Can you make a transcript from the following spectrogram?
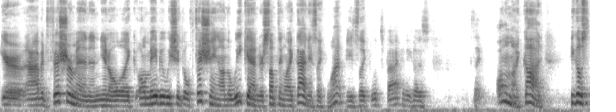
you're an avid fisherman, and you know, like oh maybe we should go fishing on the weekend or something like that. And he's like, what? He's like looks back and he goes, he's like, oh my god. He goes,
